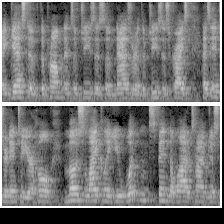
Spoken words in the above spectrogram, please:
a guest of the prominence of Jesus of Nazareth, of Jesus Christ, has entered into your home, most likely you wouldn't spend a lot of time just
